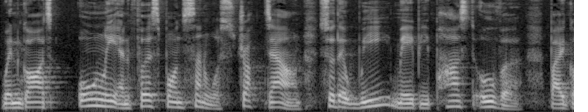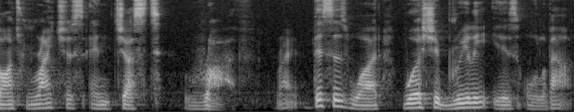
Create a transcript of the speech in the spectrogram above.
When God's only and firstborn son was struck down so that we may be passed over by God's righteous and just wrath, right? This is what worship really is all about.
